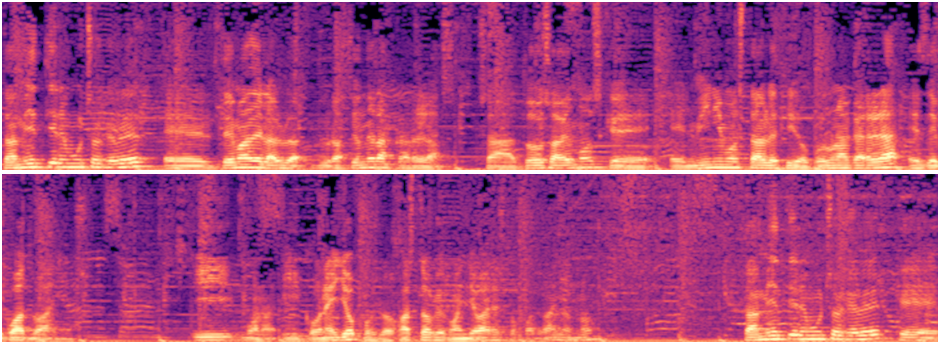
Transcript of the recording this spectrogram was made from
También tiene mucho que ver el tema de la dura- duración de las carreras. O sea, todos sabemos que el mínimo establecido por una carrera es de cuatro años. Y bueno, y con ello, pues los gastos que conllevan estos cuatro años, ¿no? También tiene mucho que ver que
